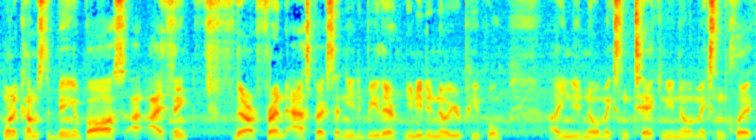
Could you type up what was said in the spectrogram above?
when it comes to being a boss, I, I, think there are friend aspects that need to be there. You need to know your people. Uh, you need to know what makes them tick. You need to know what makes them click,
